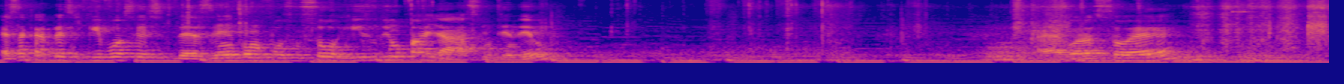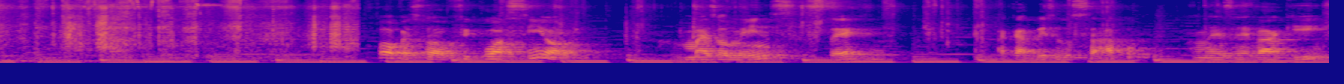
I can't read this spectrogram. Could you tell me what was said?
Essa cabeça aqui você desenha como se fosse um sorriso de um palhaço, entendeu? Aí agora só é... Ó pessoal, ficou assim ó, mais ou menos, certo? A cabeça do sapo. Vamos reservar aqui.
